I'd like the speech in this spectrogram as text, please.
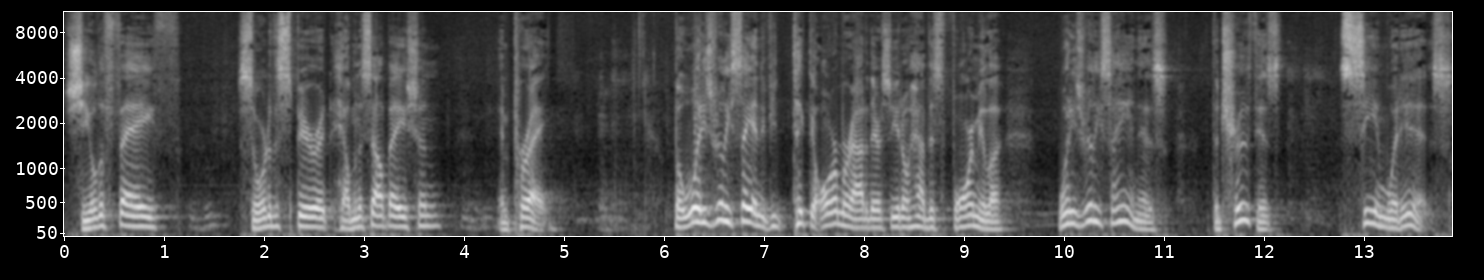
shield of faith, mm-hmm. sword of the Spirit, helmet of salvation, mm-hmm. and pray. But what he's really saying, if you take the armor out of there so you don't have this formula, what he's really saying is the truth is seeing what is.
